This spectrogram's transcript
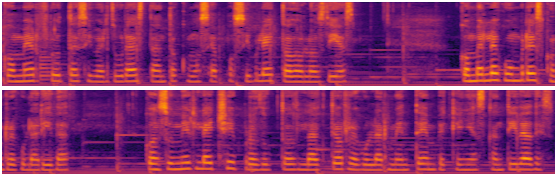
comer frutas y verduras tanto como sea posible todos los días, comer legumbres con regularidad, Consumir leche y productos lácteos regularmente en pequeñas cantidades.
